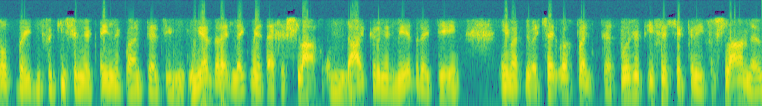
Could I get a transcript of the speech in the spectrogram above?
tot by die verkiesing uiteindelik want dit die meerderheid lyk my het hy geslaag om daai kring 'n meerderheid te hê. En wat nou uit sy oogpunt positief is ek kry verslaan nou.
